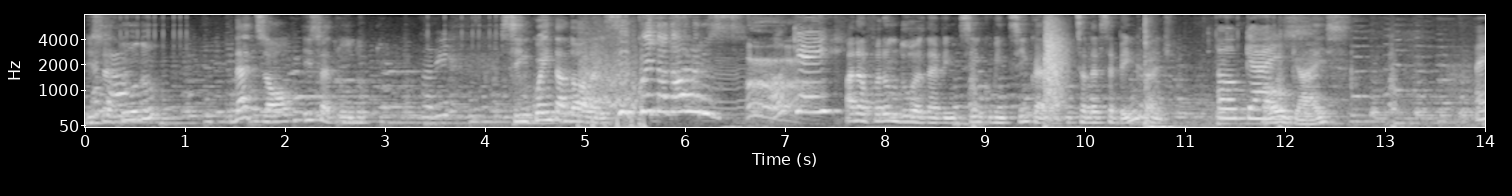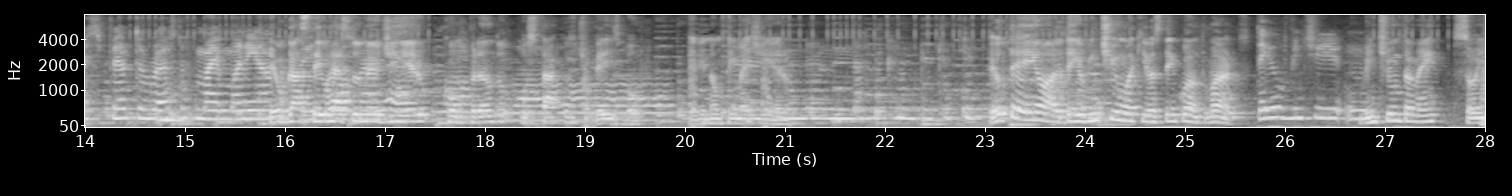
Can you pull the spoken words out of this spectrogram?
Isso é tudo? That's all. Isso é tudo. else? 50 dólares. 50 dólares! Ok. Ah, não, foram duas, né? 25, 25. É, a pizza deve ser bem grande. Oh, Oh, guys. I spent the rest of my money on Eu the gastei o resto do meu dinheiro comprando os tacos de beisebol. Ele não tem mais dinheiro. Eu tenho, ó. Eu tenho 21 aqui. Você tem quanto, Marcos? Tenho 21. 21 também. Sou in-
